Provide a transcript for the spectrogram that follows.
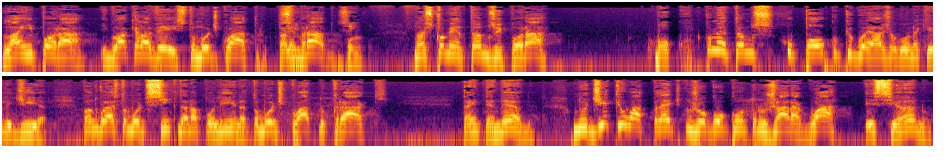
lá em Iporá, igual aquela vez, tomou de quatro, tá sim, lembrado? Sim. Nós comentamos o Iporá? Pouco. Comentamos o pouco que o Goiás jogou naquele dia. Quando o Goiás tomou de cinco da Napolina, tomou de quatro do craque. Tá entendendo? No dia que o Atlético jogou contra o Jaraguá, esse ano,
